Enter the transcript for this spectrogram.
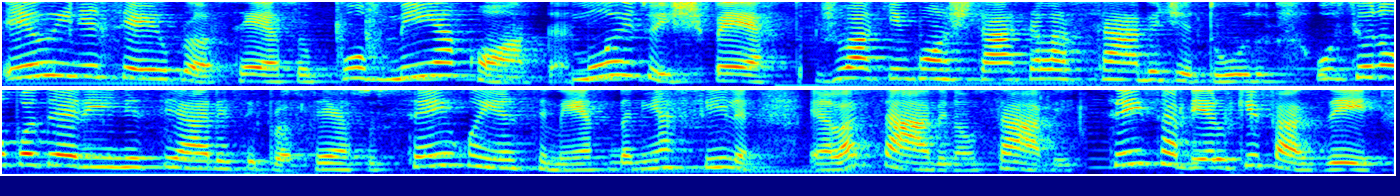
eu iniciei o processo por minha conta. Muito esperto, Joaquim constata ela sabe de tudo. O senhor não poderia iniciar esse processo sem o conhecimento da minha filha. Ela sabe, não sabe? Sem saber o que fazer,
